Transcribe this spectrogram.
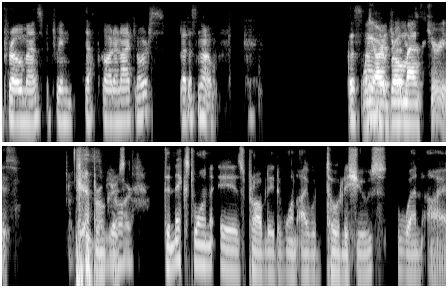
bromance between Death Guard and Night Lords, let us know. Because We are romance curious. Brokers. The next one is probably the one I would totally choose when I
